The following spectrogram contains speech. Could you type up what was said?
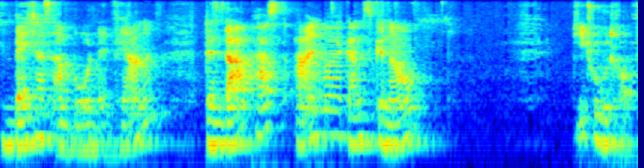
Bechers am Boden entfernen. Denn da passt einmal ganz genau die Tube drauf.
